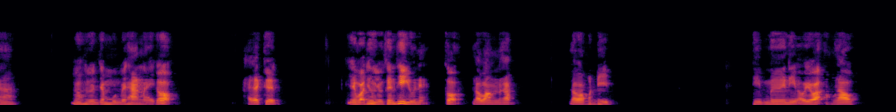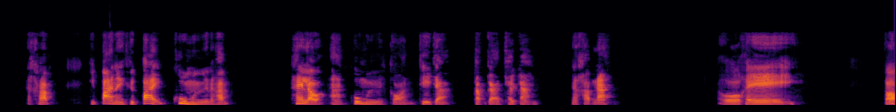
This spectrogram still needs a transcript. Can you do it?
อ่าเมื่อหุ่นยนต์จะหมุนไปทางไหนก็อาจจะเกิดจังหวะที่หุ่นยนต์เคลื่อนที่อยู่เนี่ย ก็ระวังนะครับ ระวังคนหนีบหนีบมือหนีบอวัยวะของเรานะครับ อีกป้ายหนึ่งคือป้ายคู่มือนะครับ ให้เราอ่านคู่มือก่อนที่จะทำการใช้การนะครับนะ โอเค ก็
